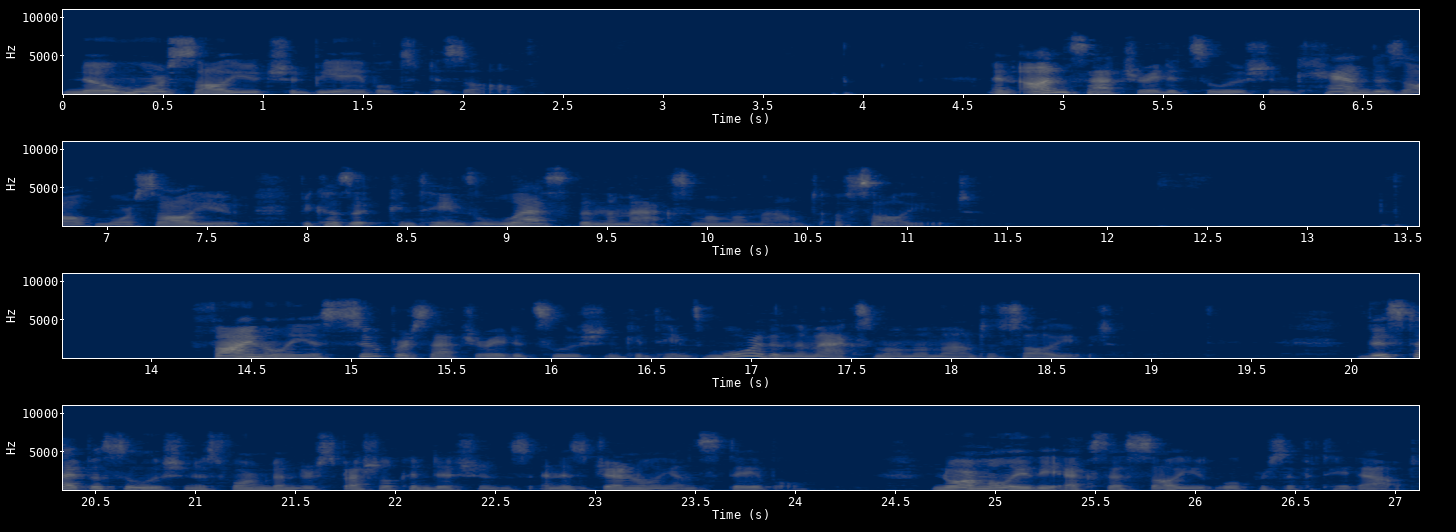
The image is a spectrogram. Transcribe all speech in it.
No more solute should be able to dissolve. An unsaturated solution can dissolve more solute because it contains less than the maximum amount of solute. Finally, a supersaturated solution contains more than the maximum amount of solute. This type of solution is formed under special conditions and is generally unstable. Normally, the excess solute will precipitate out.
